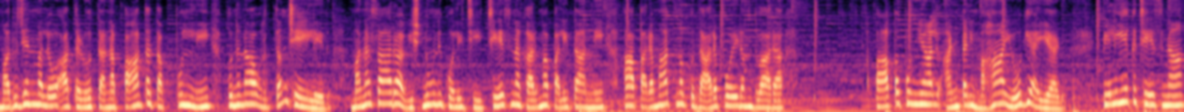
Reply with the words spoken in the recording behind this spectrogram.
మరుజన్మలో అతడు తన పాత తప్పుల్ని పునరావృతం చేయలేదు. మనసారా విష్ణువుని కొలిచి చేసిన కర్మ ఫలితాన్ని ఆ పరమాత్మకు దారపోయడం ద్వారా పాపపుణ్యాలు అంటని మహాయోగి అయ్యాడు. తెలియక చేసిన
